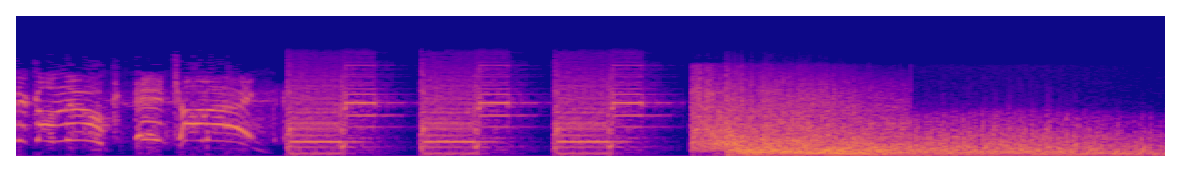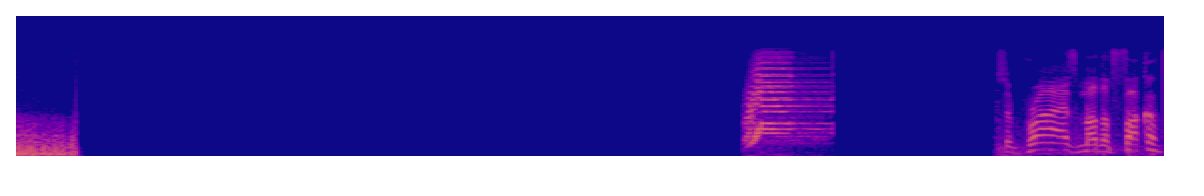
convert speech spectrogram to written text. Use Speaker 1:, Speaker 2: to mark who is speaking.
Speaker 1: Tactical nuke incoming!
Speaker 2: Surprise, motherfucker.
